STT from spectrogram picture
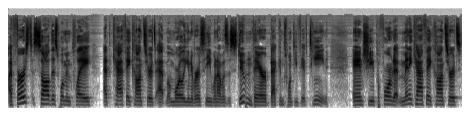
I first saw this woman play at cafe concerts at Memorial University when I was a student there back in 2015. And she performed at many cafe concerts,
